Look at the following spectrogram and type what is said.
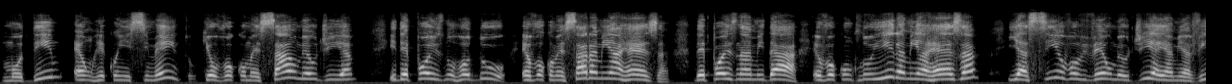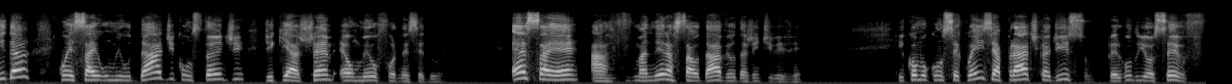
Modim é um reconhecimento que eu vou começar o meu dia e depois no Rodu eu vou começar a minha reza, depois na Amidá eu vou concluir a minha reza e assim eu vou viver o meu dia e a minha vida com essa humildade constante de que Hashem é o meu fornecedor. Essa é a maneira saudável da gente viver. E como consequência prática disso, pergunto Yosef,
